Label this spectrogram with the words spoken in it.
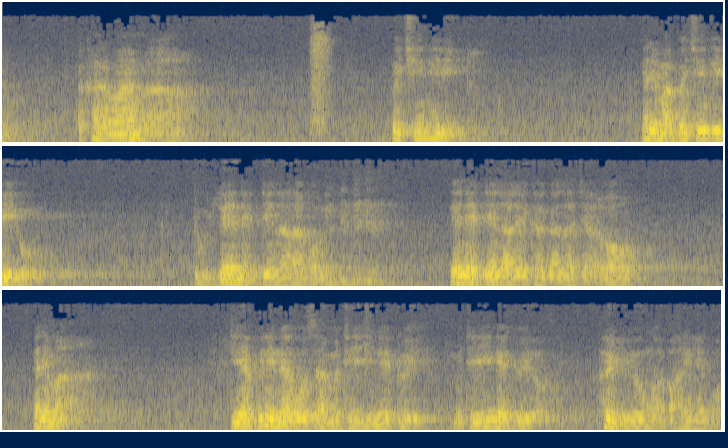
နော်အခါတော်မှာပိတ်ချင်းလေးတွေအဲ့ဒီမှာပိတ်ချင်းလေးတွေကိုသူလဲနဲ့တင်လာတာပေါ့လေလဲနဲ့တင်လာတဲ့အခါကလာကြတော့အဲ့ဒီမှာဒီကပိဋိနာဝဆမထေကြီးနဲ့တွေ့မထေကြီးနဲ့တွေ့တော့ဟဲ့လူလုံးမှာဘာတွေလဲကွာ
